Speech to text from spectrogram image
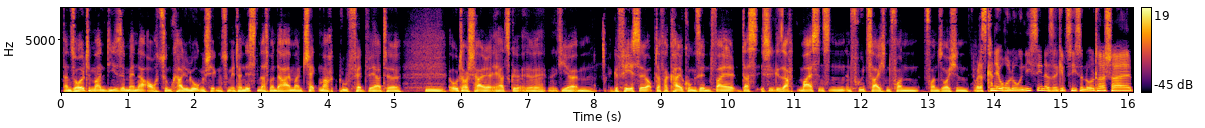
dann sollte man diese Männer auch zum Kardiologen schicken, zum Internisten, dass man da einmal einen Check macht, Blutfettwerte, Mhm. Ultraschall, Herz, äh, hier ähm, Gefäße, ob da Verkalkungen sind, weil das ist, wie gesagt, meistens ein, ein Frühzeichen von, von solchen Aber das kann der Urologe nicht sehen. Also gibt's nicht so einen Ultraschall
